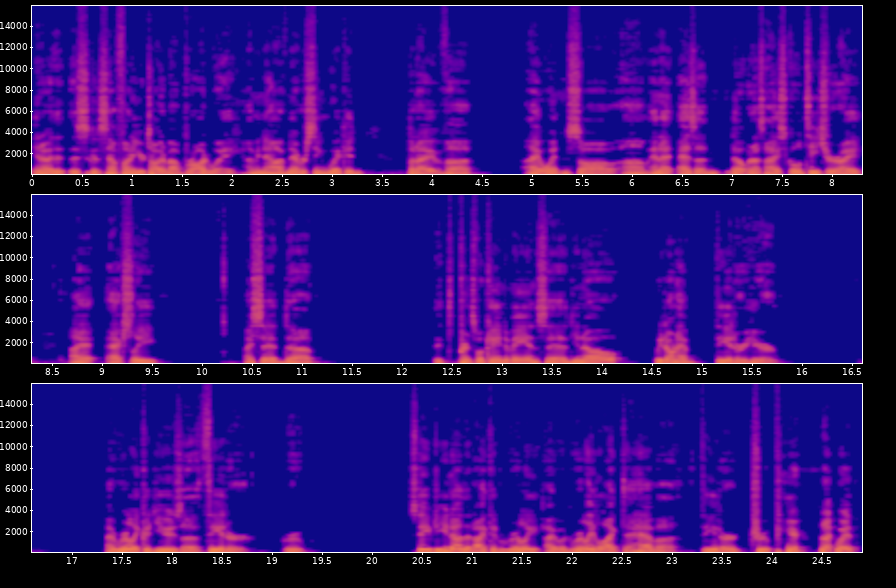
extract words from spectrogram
you know this is to sound funny. You're talking about Broadway. I mean, now I've never seen Wicked, but I've uh, I went and saw. Um, and I, as a note, when I was a high school teacher, I I actually I said uh, the principal came to me and said, you know, we don't have theater here I really could use a theater group. Steve, do you know that I could really, I would really like to have a theater troupe here? I went,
